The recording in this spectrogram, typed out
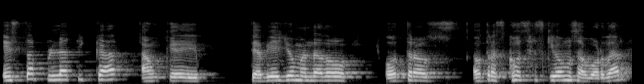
esta plática, aunque te había yo mandado otras cosas que íbamos a abordar,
